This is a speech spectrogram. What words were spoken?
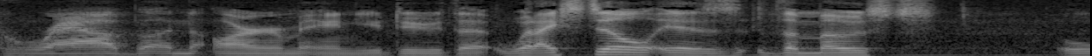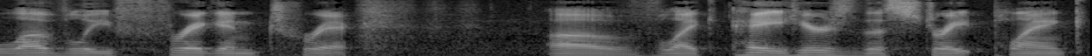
grab an arm and you do the what I still is the most lovely friggin' trick of like hey here's the straight plank.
